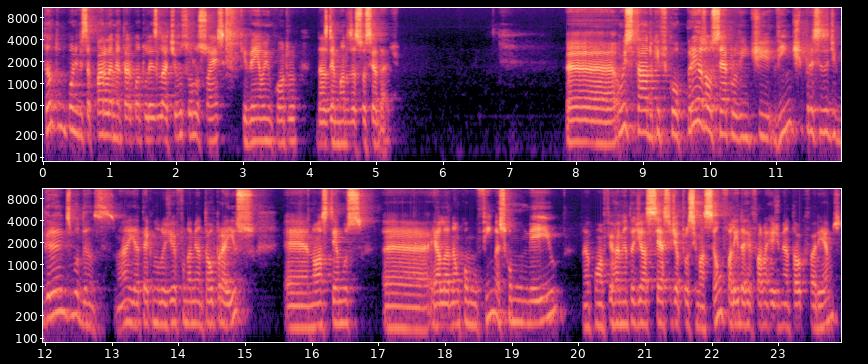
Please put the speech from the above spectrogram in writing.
tanto do ponto de vista parlamentar quanto legislativo, soluções que venham ao encontro das demandas da sociedade. É, um Estado que ficou preso ao século XX precisa de grandes mudanças, né? e a tecnologia é fundamental para isso. É, nós temos é, ela não como um fim, mas como um meio, né, com a ferramenta de acesso de aproximação. Falei da reforma regimental que faremos,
